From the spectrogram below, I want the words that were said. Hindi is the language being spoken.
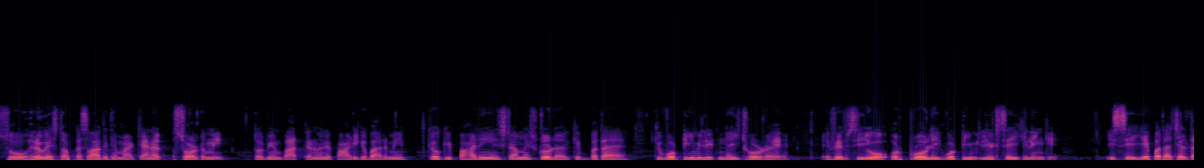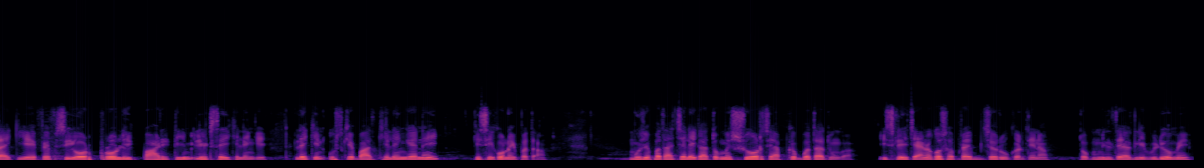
सो हेलो गेस्ट आपका स्वागत है हमारे चैनल शॉर्ट में तो अभी हम बात करने वाले पहाड़ी के बारे में, क्योंकि पहाड़ी ने इंस्टा में स्टोरी डाल के बताया कि वो टीम इलिट नहीं छोड़ रहे एफ़ एफ़ सी ओ और प्रो लीग वो टीम इलिट से ही खेलेंगे। इससे ये पता चलता है कि एफ़ एफ़ सी और प्रो लीग पहाड़ी टीम इलिट से ही खेलेंगे, लेकिन उसके बाद खेलेंगे नहीं, किसी को नहीं पता। मुझे पता चलेगा तो मैं श्योर से आपको बता दूँगा। इसलिए चैनल को सब्सक्राइब ज़रूर कर देना। तो मिलते हैं अगली वीडियो में।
